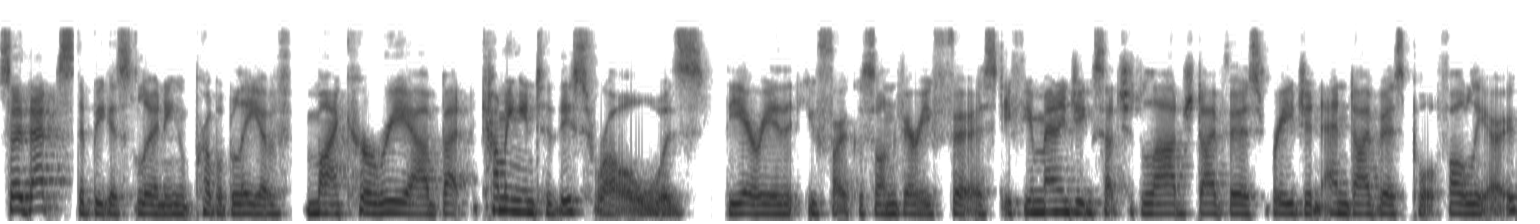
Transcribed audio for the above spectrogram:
So that's the biggest learning probably of my career. But coming into this role was the area that you focus on very first. If you're managing such a large, diverse region and diverse portfolio,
